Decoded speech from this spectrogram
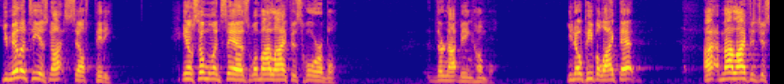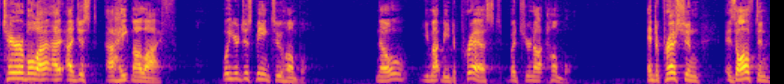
Humility is not self pity. You know, someone says, Well, my life is horrible. They're not being humble. You know people like that? I, my life is just terrible. I, I, I just, I hate my life. Well, you're just being too humble. No, you might be depressed, but you're not humble. And depression is often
